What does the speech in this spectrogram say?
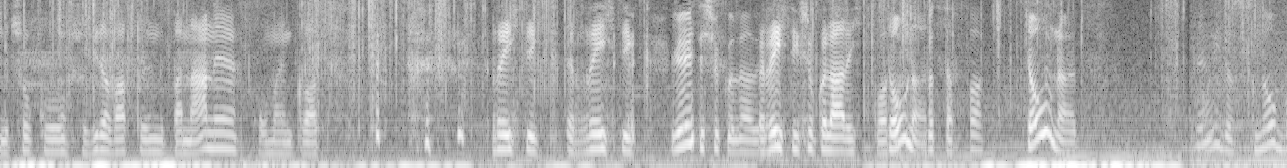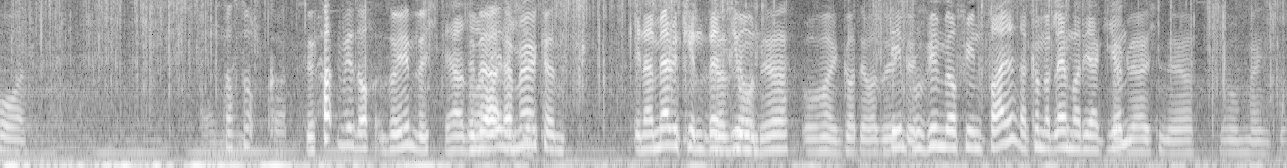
mit Schoko, schon wieder Waffeln mit Banane. Oh mein Gott. richtig, richtig, Richtig Schokolade. richtig schokoladig. What Donuts. the fuck? Donuts. Ui, das Snowball. ist doch so. Oh Gott. Den hatten wir doch so ähnlich. Ja, so In der. American In American Version. Version. Ja. Oh mein Gott, der war so Den eklig. probieren wir auf jeden Fall. Da können wir gleich mal reagieren. Vergleichen, ja. Oh mein Gott.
